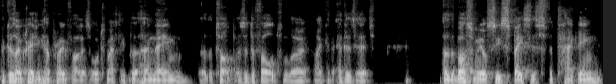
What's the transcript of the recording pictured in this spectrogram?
because I'm creating her profile, it's automatically put her name at the top as a default, although I could edit it. At the bottom, you'll see spaces for tagging.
